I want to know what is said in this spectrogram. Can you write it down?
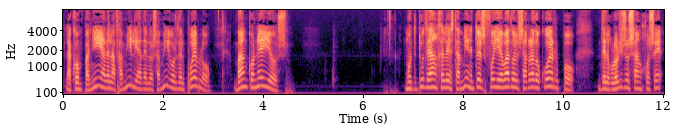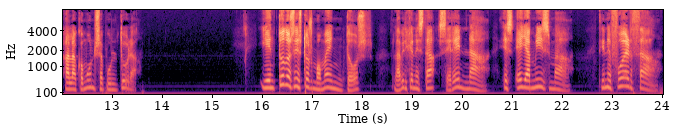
La compañía de la familia, de los amigos del pueblo, van con ellos. Multitud de ángeles también. Entonces fue llevado el sagrado cuerpo del glorioso San José a la común sepultura. Y en todos estos momentos la Virgen está serena, es ella misma, tiene fuerza.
